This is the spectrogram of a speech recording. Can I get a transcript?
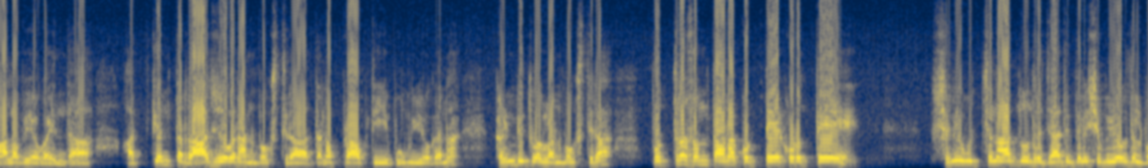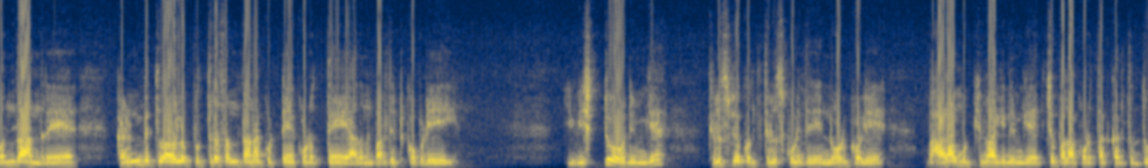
ಮಾಲವ್ಯೋಗದಿಂದ ಅತ್ಯಂತ ರಾಜಯೋಗನ ಅನುಭವಿಸ್ತೀರಾ? ಧನಪ್ರಾಪ್ತಿ ಭೂಮಿ ಯೋಗನ ಖಂಡಿತವಾಗ್ಲೂ ಅನುಭವಿಸ್ತೀರಾ? ಪುತ್ರ ಸಂತಾನ ಕೊಟ್ಟೇ ಕೊಡುತ್ತೆ. ಶನಿ ಉಚ್ಚನಾದ್ನು ಅಂದರೆ ಜಾತಕದಲ್ಲಿ ಶುಭಯೋಗದಲ್ಲಿ ಬಂದ ಅಂದರೆ ಖಂಡಿತವಾಗ್ಲೂ ಪುತ್ರ ಸಂತಾನ ಕೊಟ್ಟೇ ಕೊಡುತ್ತೆ. ಅದನ್ನು ಬರೆದಿಟ್ಕೊಬಿಡಿ. ಇವಿಷ್ಟು ನಿಮಗೆ ತಿಳಿಸ್ಬೇಕು ಅಂತ ತಿಳಿಸ್ಕೊಂಡಿದ್ದೀನಿ. ನೋಡ್ಕೊಳ್ಳಿ. ಬಹಳ ಮುಖ್ಯವಾಗಿ ನಿಮಗೆ ಹೆಚ್ಚು ಫಲ ಕೊಡ್ತಕ್ಕಂಥದ್ದು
